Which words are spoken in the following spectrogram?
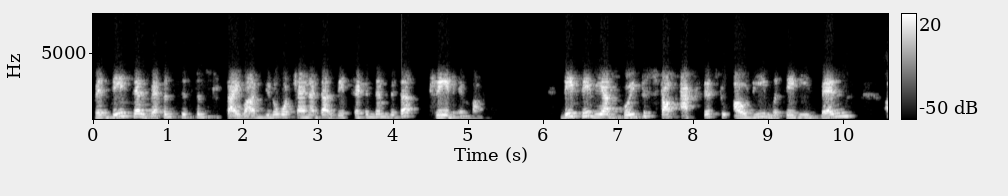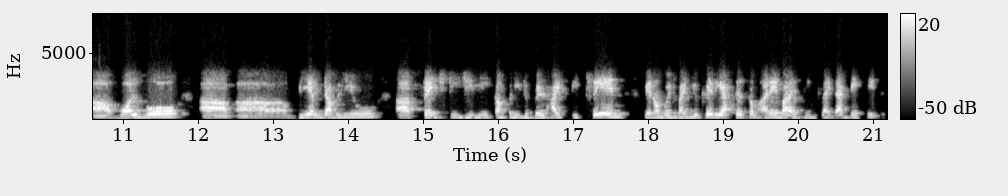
when they sell weapon systems to Taiwan, you know what China does? They threaten them with a trade embargo. They say we are going to stop access to Audi, Mercedes Benz, uh, Volvo, uh, uh, BMW, uh, French TGV company to build high speed trains. We are not going to buy nuclear reactors from Areva and things like that. They say this.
